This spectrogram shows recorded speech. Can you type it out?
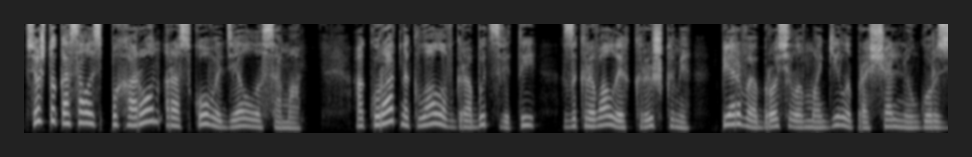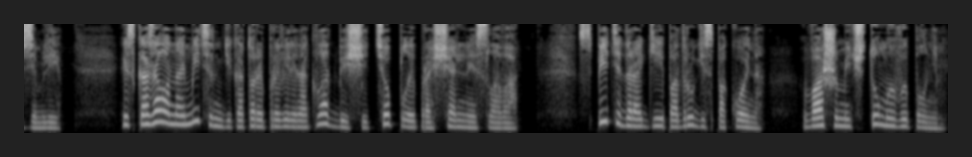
Все, что касалось похорон, Роскова делала сама. Аккуратно клала в гробы цветы, закрывала их крышками, первая бросила в могилы прощальную горсть земли. И сказала на митинге, который провели на кладбище, теплые прощальные слова. «Спите, дорогие подруги, спокойно. Вашу мечту мы выполним».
